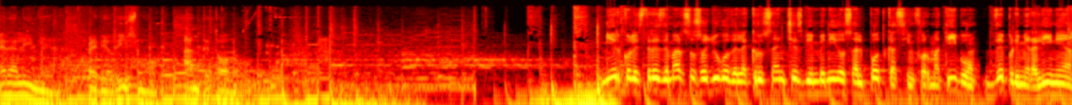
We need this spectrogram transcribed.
Primera línea, periodismo ante todo. Miércoles 3 de marzo, soy Hugo de la Cruz Sánchez, bienvenidos al podcast informativo de primera línea.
